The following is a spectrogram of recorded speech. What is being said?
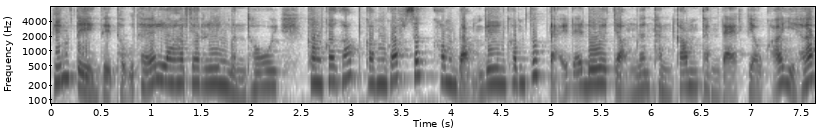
Kiếm tiền thì thủ thế lo cho riêng mình thôi. Không có góp công góp sức, không động viên, không thúc đẩy để đưa chồng lên thành công, thành đạt, giàu có gì hết.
